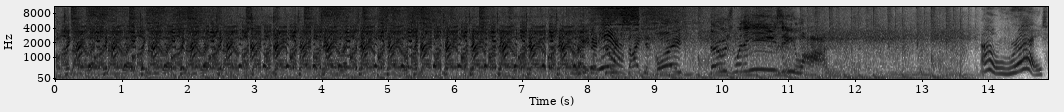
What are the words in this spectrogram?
I'll take it. Don't get too excited, boys! Those were the easy ones! All right.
